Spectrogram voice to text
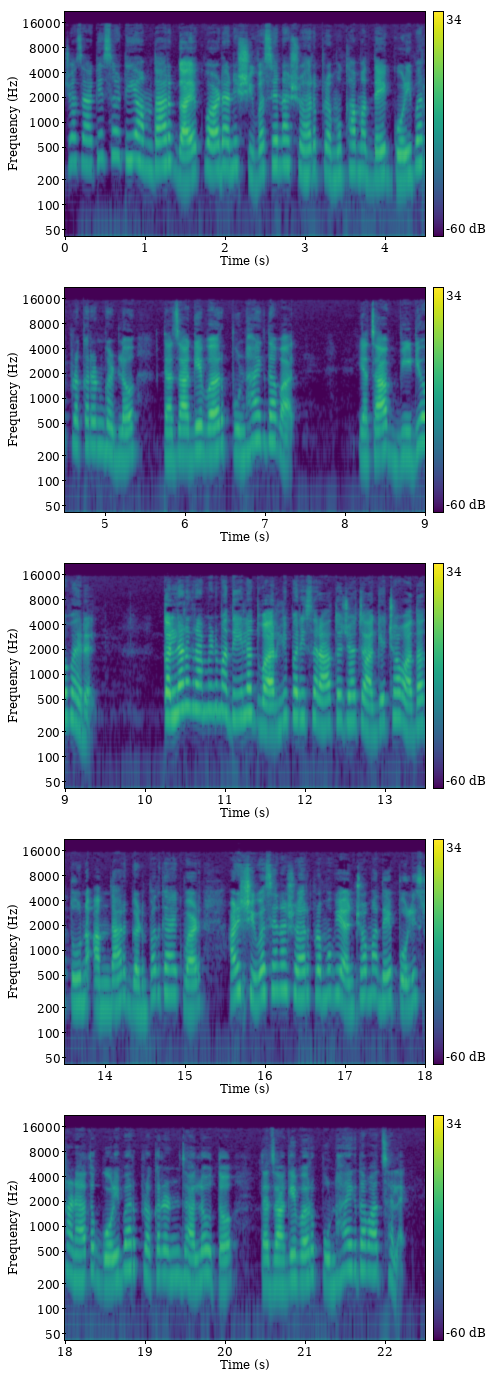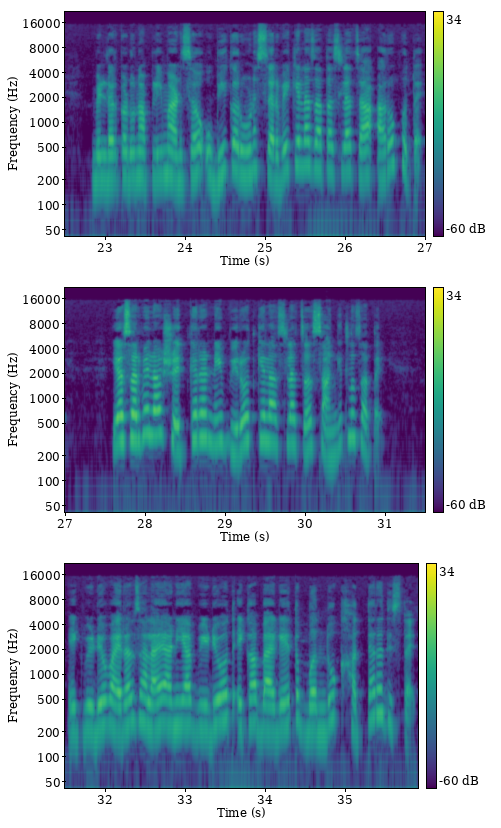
ज्या जागेसाठी आमदार गायकवाड आणि शिवसेना शहर प्रमुखामध्ये गोळीबार प्रकरण घडलं त्या जागेवर पुन्हा एकदा वाद. याचा व्हिडिओ व्हायरल. कल्याण ग्रामीणमधील द्वारली परिसरात ज्या जागेच्या वादातून आमदार गणपत गायकवाड आणि शिवसेना शहर प्रमुख यांच्यामध्ये पोलीस ठाण्यात गोळीबार प्रकरण झालं होतं त्या जागेवर पुन्हा एकदा वाद झालाय. बिल्डरकडून आपली माणसं उभी करून सर्वे केला जात असल्याचा आरोप होतोय. या सर्वेला शेतकऱ्यांनी विरोध केला असल्याचं सांगितलं जात आहे एक व्हिडिओ व्हायरल झालाय आणि या व्हिडिओत एका बॅगेत बंदूक हत्यारं दिसत आहेत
